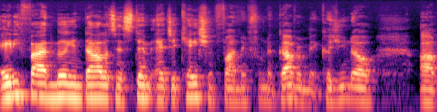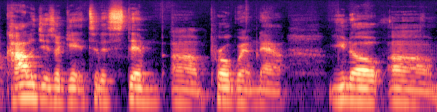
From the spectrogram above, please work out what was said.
$85 million in STEM education funding from the government because you know um, colleges are getting to the STEM um, program now. You know, um,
